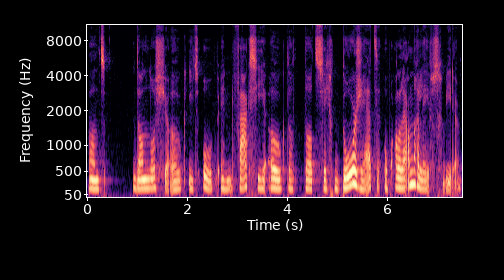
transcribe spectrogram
Want dan los je ook iets op. En vaak zie je ook dat dat zich doorzet op allerlei andere levensgebieden.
